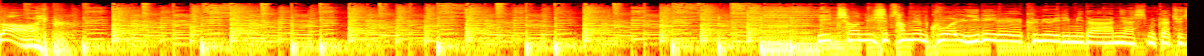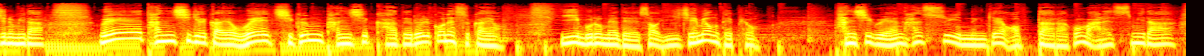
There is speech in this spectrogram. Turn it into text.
라이브. 2023년 9월 1일 금요일입니다. 안녕하십니까. 주진우입니다. 왜 단식일까요? 왜 지금 단식 카드를 꺼냈을까요? 이 물음에 대해서 이재명 대표 단식 외엔 할 수 있는 게 없다라고 말했습니다.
